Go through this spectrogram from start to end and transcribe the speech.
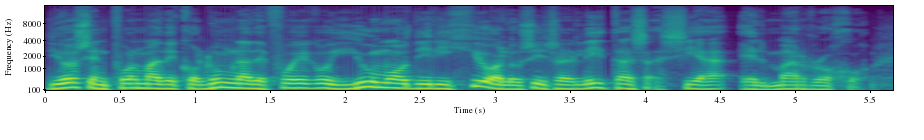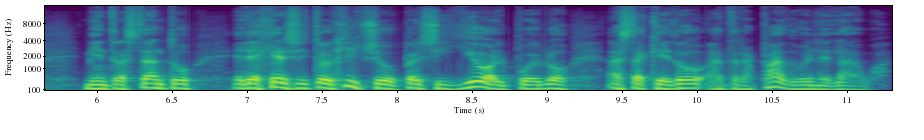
Dios en forma de columna de fuego y humo dirigió a los israelitas hacia el Mar Rojo. Mientras tanto, el ejército egipcio persiguió al pueblo hasta quedó atrapado en el agua.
